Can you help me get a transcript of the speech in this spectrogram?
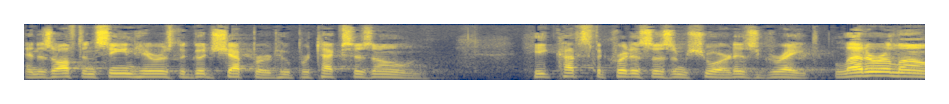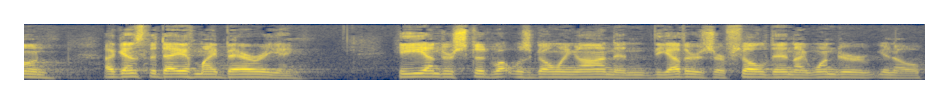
and is often seen here as the good shepherd who protects his own. He cuts the criticism short. It's great. Let her alone against the day of my burying. He understood what was going on, and the others are filled in. I wonder, you know,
